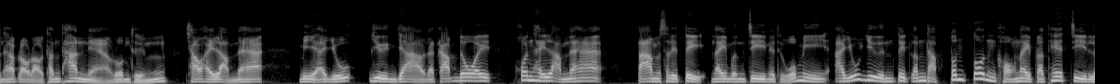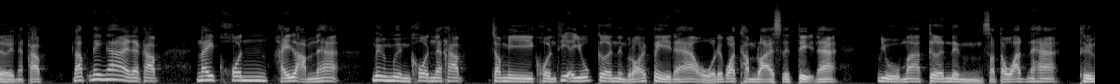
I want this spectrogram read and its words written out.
นะครับเราเราท่านๆเนี่ยรวมถึงชาวไหหลำนะฮะมีอายุยืนยาวนะครับ โดยคนไหหลำนะฮะตามสถิติในเมืองจีนเนี่ยถือว่ามีอายุยืนติดลำดับต้นๆของในประเทศจีนเลยนะครับนับง่ายๆนะครับ ในคนไหหลำนะฮะหนึ่งหมื่นคนนะครับจะมีคนที่อายุเกิน 100 ปีนะฮะโอ้โหเรียกว่าทำลายสถิตินะฮะ อยู่มาเกิน 1 ศตวรรษนะฮะถึง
